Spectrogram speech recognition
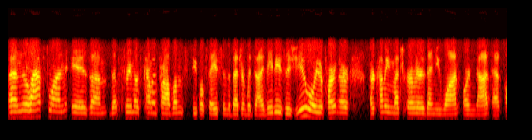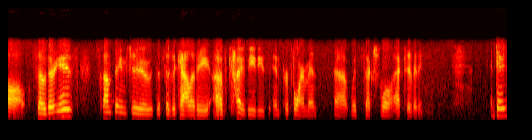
And the last one is um, the three most common problems people face in the bedroom with diabetes is you or your partner are coming much earlier than you want or not at all. So there is something to the physicality of diabetes in performance uh, with sexual activity. There's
